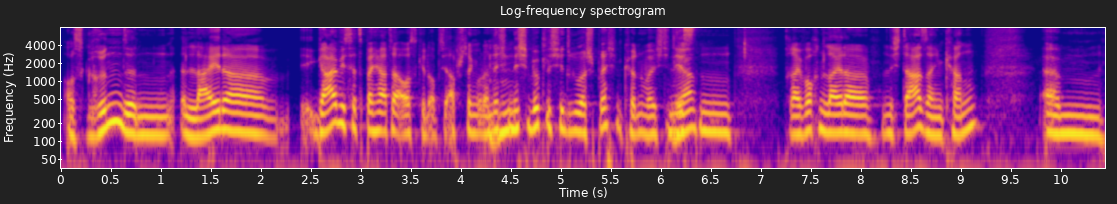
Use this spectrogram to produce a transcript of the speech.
aus Gründen leider, egal wie es jetzt bei Hertha ausgeht, ob sie absteigen oder nicht, Mhm. nicht wirklich hier drüber sprechen können, weil ich die Ja. nächsten drei Wochen leider nicht da sein kann. Ähm,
